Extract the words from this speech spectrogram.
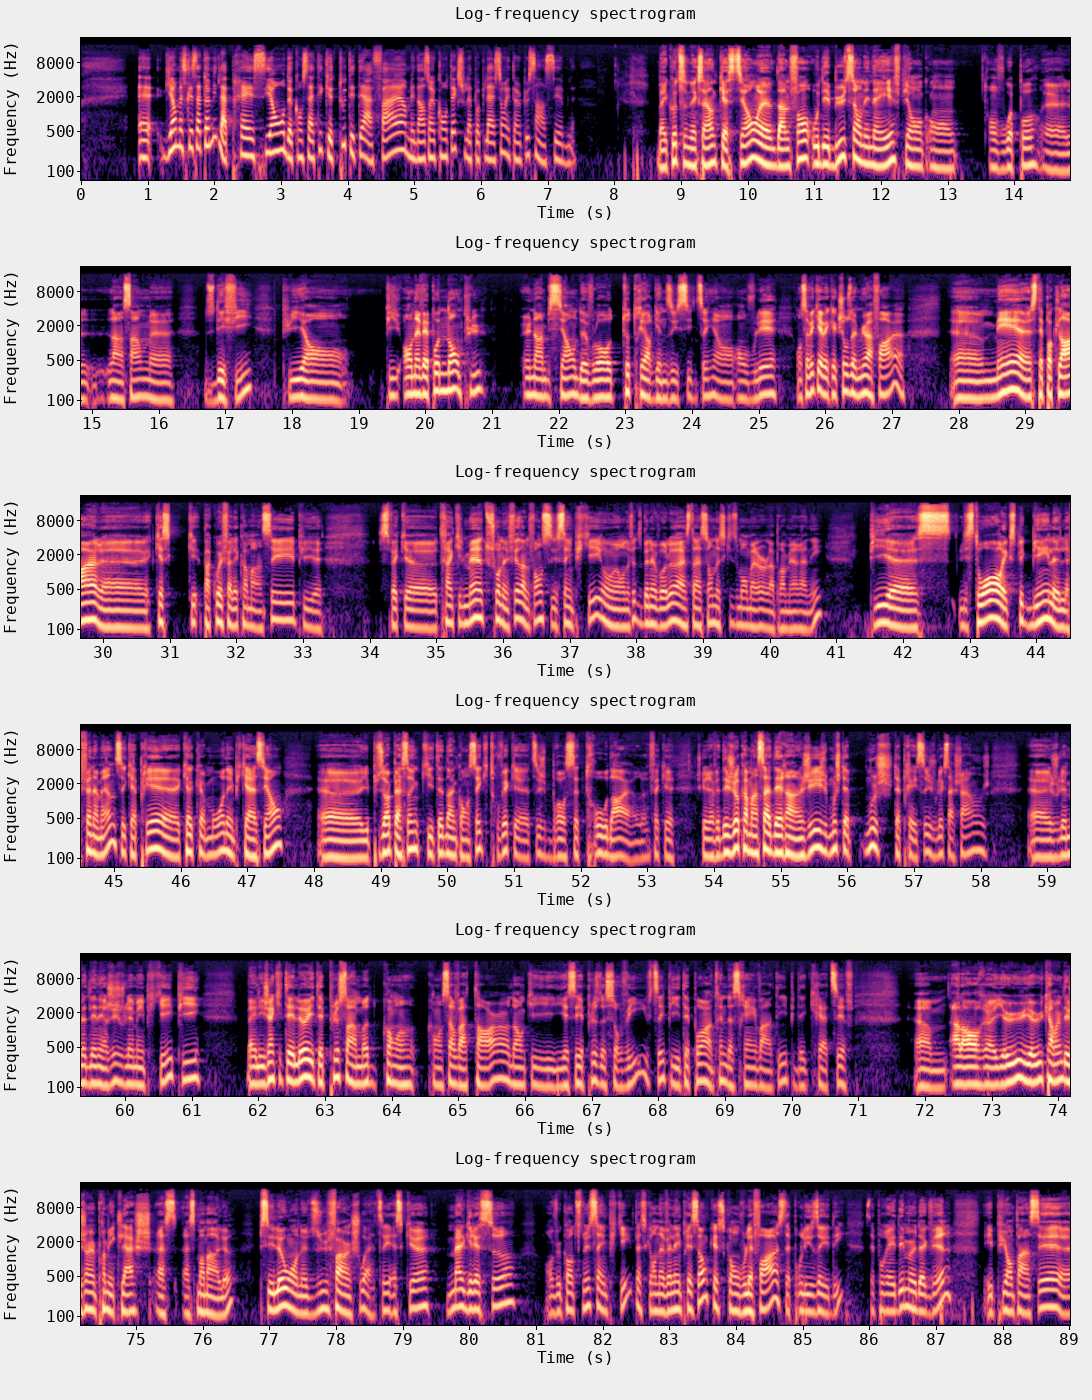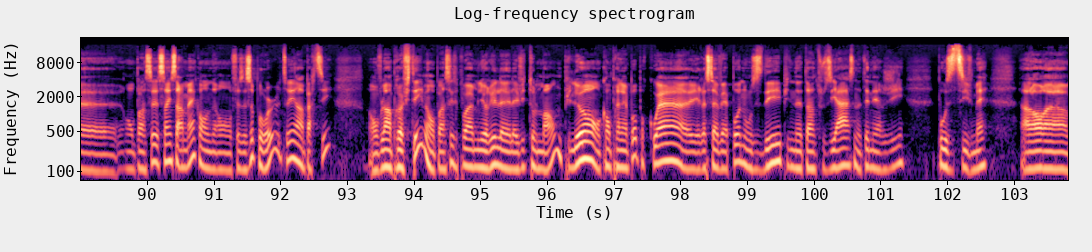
Euh, Guillaume, est-ce que ça t'a mis de la pression de constater que tout était à faire, mais dans un contexte où la population était un peu sensible? Ben écoute, c'est une excellente question. Euh, dans le fond, au début, on est naïf, puis on on, voit pas euh, l'ensemble du défi. Puis on puis on n'avait pas non plus une ambition de vouloir tout réorganiser ici. On, on, voulait, on savait qu'il y avait quelque chose de mieux à faire, euh, mais euh, c'était pas clair euh, par quoi il fallait commencer. Puis, ça fait que tranquillement, tout ce qu'on a fait, dans le fond, c'est s'impliquer. On, a fait du bénévolat à la station de ski du Mont-Melleur la première année. Puis l'histoire explique bien le phénomène, c'est qu'après quelques mois d'implication, euh, il y a plusieurs personnes qui étaient dans le conseil qui trouvaient que je brossais trop d'air. Fait que, j'avais déjà commencé à déranger. Moi, j'étais pressé, je voulais que ça change. Euh, je voulais mettre de l'énergie, je voulais m'impliquer. Puis, ben, les gens qui étaient là étaient plus en mode conservateur, donc ils, essayaient plus de survivre, puis ils n'étaient pas en train de se réinventer puis d'être créatifs. Euh, alors, il, y a eu, y a eu quand même déjà un premier clash à ce moment-là. Puis c'est là où on a dû faire un choix. Est-ce que malgré ça, on veut continuer de s'impliquer? Parce qu'on avait l'impression que ce qu'on voulait faire, c'était pour les aider. C'était pour aider Murdochville. Et puis on pensait, euh, on pensait sincèrement qu'on faisait ça pour eux, en partie. On voulait en profiter, mais on pensait que ça pouvait améliorer la, vie de tout le monde. Puis là, on comprenait pas pourquoi euh, ils ne recevaient pas nos idées, puis notre enthousiasme, notre énergie positivement. Alors, euh,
